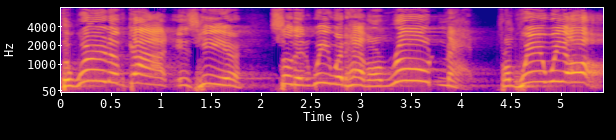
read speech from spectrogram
The Word of God is here so that we would have a roadmap from where we are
